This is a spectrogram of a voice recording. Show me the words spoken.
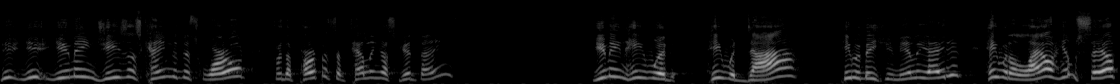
Do you, you mean Jesus came to this world for the purpose of telling us good things? You mean he would, he would die? He would be humiliated? He would allow himself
